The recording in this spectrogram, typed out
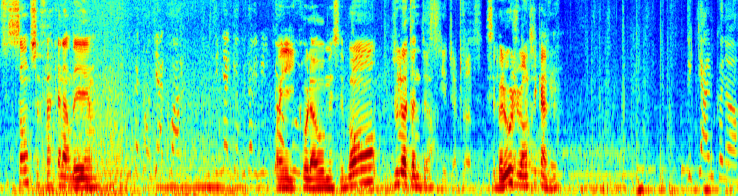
sans se faire canarder. Vous attendiez à quoi? Je vous signale que vous avez mis le feu Bon, il y a en l'hélico là-haut, mais c'est bon. Do not enter. C'est ballot, je vais rentrer quand même. Du calme, Connor.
